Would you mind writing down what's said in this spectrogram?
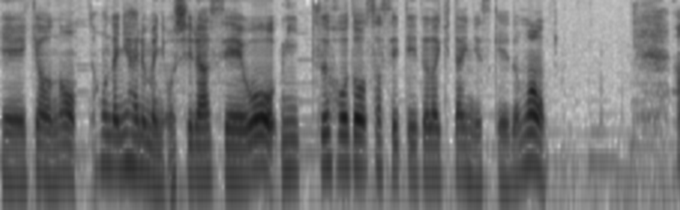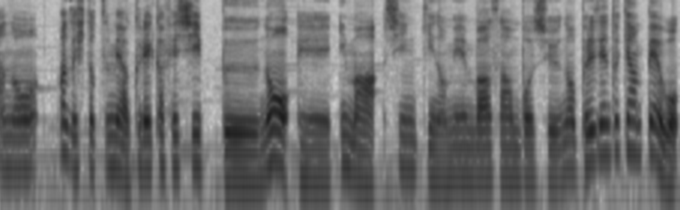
えー、今日の本題に入る前にお知らせを3つほどさせていただきたいんですけれどもあのまず1つ目はクレカフェシップの、えー、今新規のメンバーさん募集のプレゼントキャンペーンを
